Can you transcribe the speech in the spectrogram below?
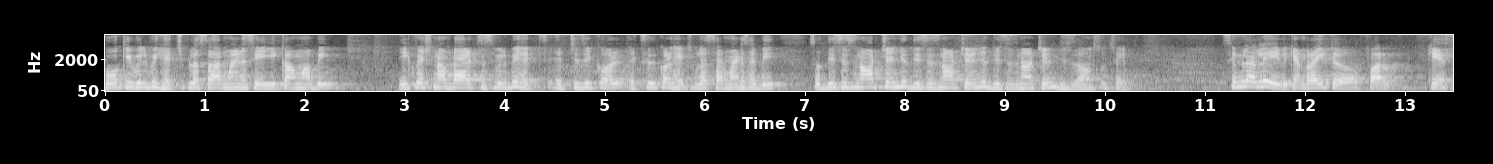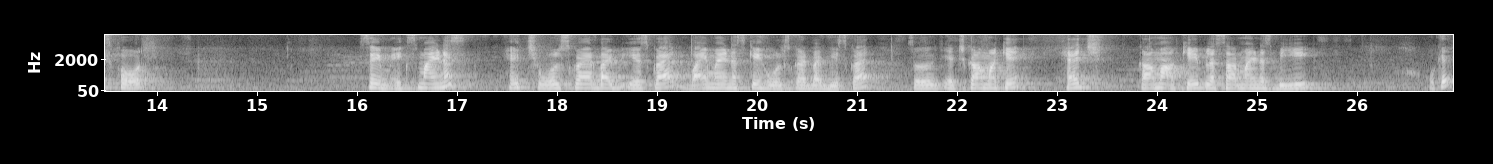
foci will be h plus r minus ae comma b. Equation of directrix will be h, h is equal x is equal h plus r minus a b. So this is not changed this is not changed this is not changed this is also same. Similarly we can write uh, for case 4 same x minus h whole square by a square y minus k whole square by b square. So h comma k h comma k plus r minus b e. Okay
